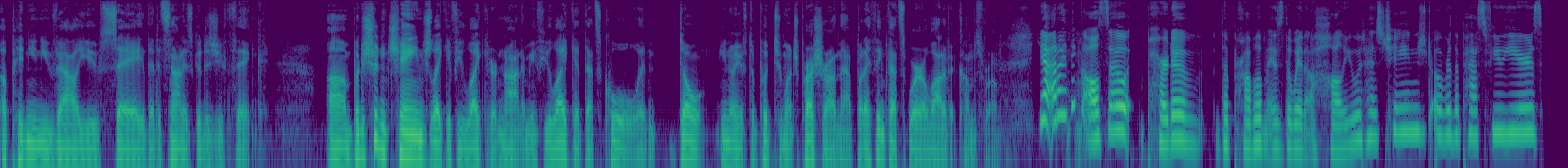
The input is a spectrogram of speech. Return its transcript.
opinion you value say that it's not as good as you think. Um, but it shouldn't change like if you like it or not. I mean, if you like it, that's cool, and don't you know you have to put too much pressure on that. But I think that's where a lot of it comes from. Yeah, and I think also part of the problem is the way that Hollywood has changed over the past few years.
